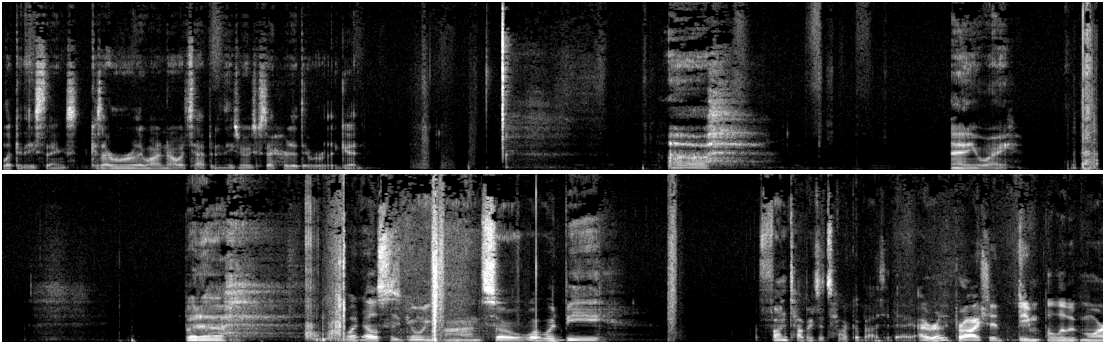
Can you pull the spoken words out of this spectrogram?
look at these things because I really want to know what's happening in these movies because I heard that they were really good. Uh, anyway. But, uh, what else is going on? So, what would be a fun topic to talk about today? I really probably should be a little bit more,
